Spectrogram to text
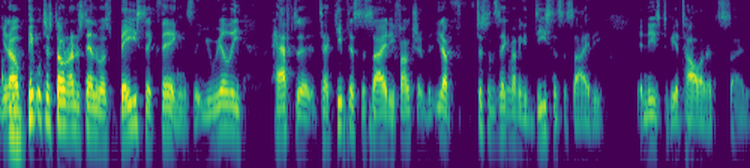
You know, Hmm. people just don't understand the most basic things that you really have to to keep this society function. But you know, f- just for the sake of having a decent society, it needs to be a tolerant society.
